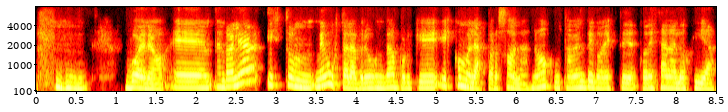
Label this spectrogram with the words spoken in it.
Bueno, eh, en realidad esto me gusta la pregunta porque es como las personas, ¿no? Justamente con, este, con esta analogía.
